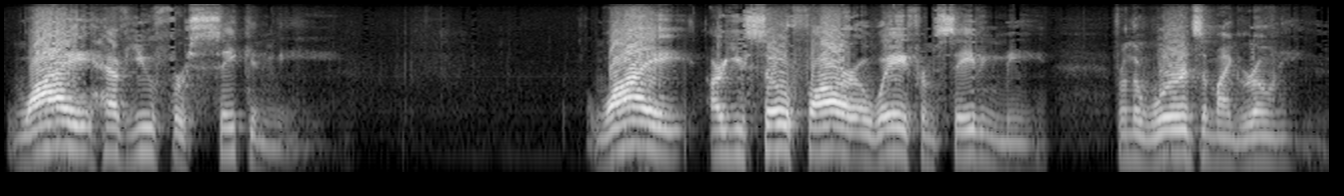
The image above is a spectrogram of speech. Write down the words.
why have you forsaken me? Why are you so far away from saving me from the words of my groaning?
